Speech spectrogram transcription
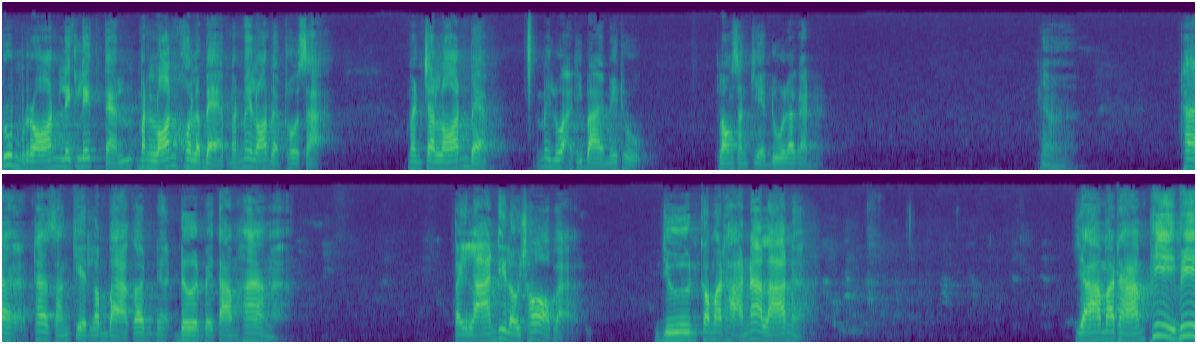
รุ่มร้อนเล็ก ๆ แต่มันร้อนคนละแบบ มันไม่ร้อนแบบโทสะมันจะร้อนแบบไม่รู้อธิบายไม่ถูก ลองสังเกตดูแล้วกันถ้าถ้าสังเกตลำบากก็เดินไปตามห้างอะ่ะ ไปร้านที่เราชอบอะ่ะ ยืนกรรมฐานหน้าร้านอะ่ะอย่ามาถามพี่พี่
